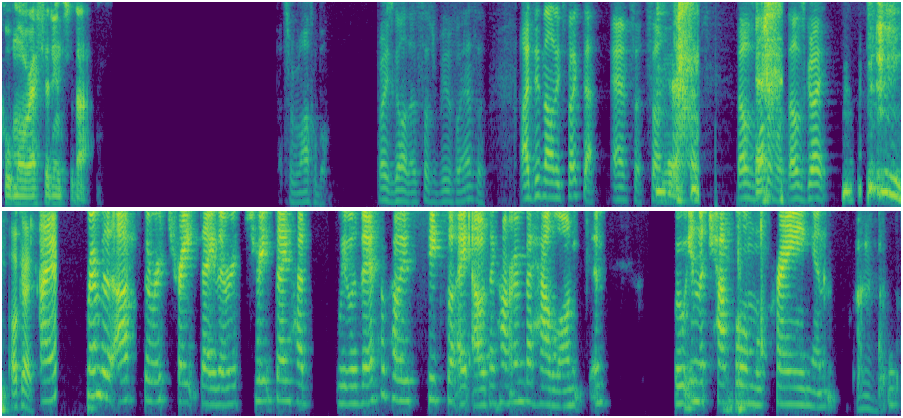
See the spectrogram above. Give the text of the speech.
put more effort into that. That's remarkable. Praise God. That's such a beautiful answer. I did not expect that answer. So Yeah. that was wonderful. That was great. Okay. I remember that after the retreat day, the retreat day had we were there for probably six or eight hours. I can't remember how long. And we were in the chapel and we we're praying and Mm.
